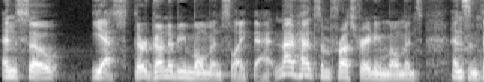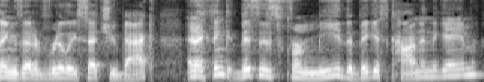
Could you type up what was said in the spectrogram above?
And so yes, there are going to be moments like that. And I've had some frustrating moments and some things that have really set you back. And I think this is, for me, the biggest con in the game.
